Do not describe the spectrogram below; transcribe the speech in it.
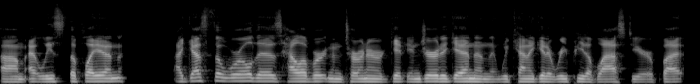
um, at least the play in. I guess the world is Halliburton and Turner get injured again, and then we kind of get a repeat of last year. But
